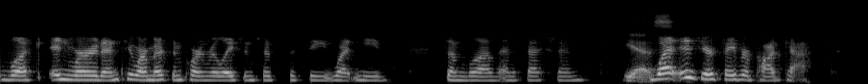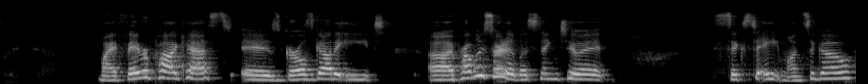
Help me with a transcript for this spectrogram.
look inward and to our most important relationships to see what needs some love and affection. Yes. What is your favorite podcast? My favorite podcast is Girls Gotta Eat. Uh, I probably started listening to it six to eight months ago.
